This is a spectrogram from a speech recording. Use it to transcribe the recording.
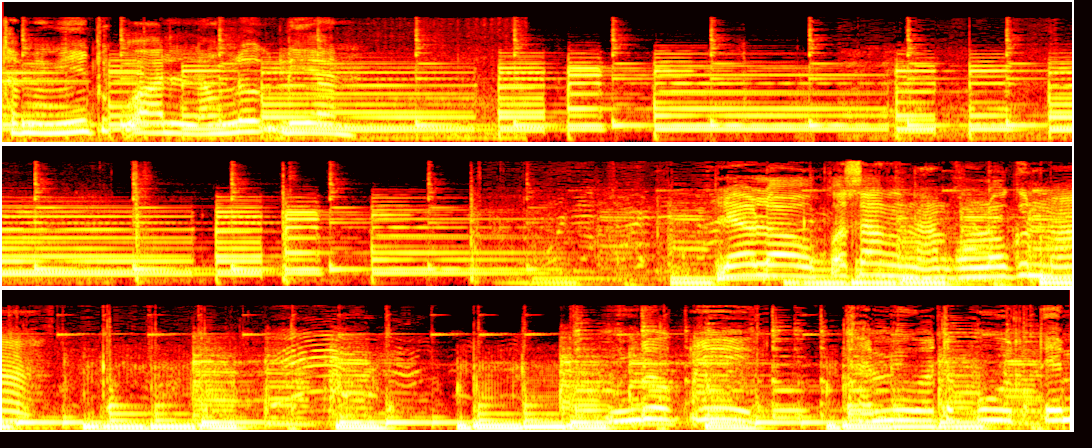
ทำอย่างนี้ทุกวันหลังเลิกเรียน ก็สร้างสนามของเราขึ้นมาหมุนโยกเยกแถมมีวัตถุปูเต็ม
